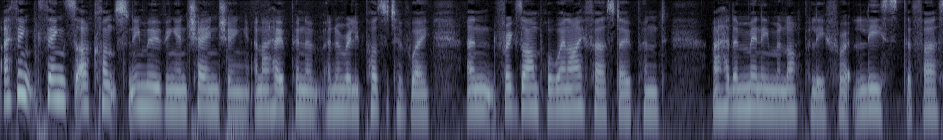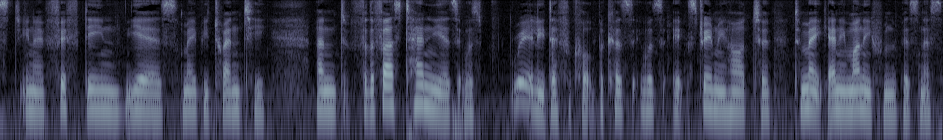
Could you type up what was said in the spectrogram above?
I think things are constantly moving and changing, and I hope in a, in a really positive way. And for example, when I first opened, I had a mini monopoly for at least the first, you know, 15 years, maybe 20. And for the first 10 years, it was really difficult because it was extremely hard to, to make any money from the business.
